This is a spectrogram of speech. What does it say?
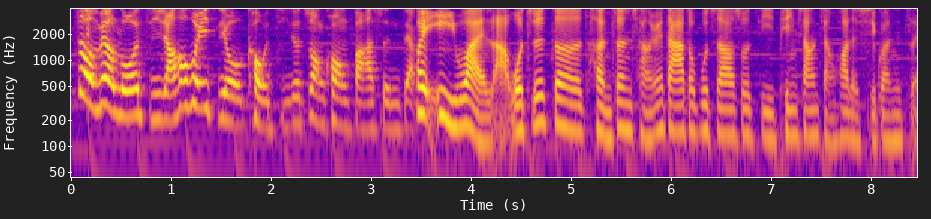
这种没有逻辑，然后会一直有口疾的状况发生？这样会意外啦，我。觉得很正常，因为大家都不知道说自己平常讲话的习惯是怎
